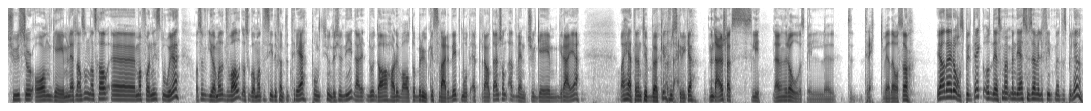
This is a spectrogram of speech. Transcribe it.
Choose your own game, eller et eller annet sånt. Man, skal, eh, man får en historie, og så gjør man et valg, og så går man til side 53, punkt 129. Der, du, da har du valgt å bruke sverdet ditt mot et eller annet. Det er en sånn adventure game-greie. Hva heter den type bøker? Altså, er- Husker ikke. Men det er jo et slags lit, Det er jo en rollespilltrekk ved det også. Ja, det er rollespilltrekk, og det som er, men det jeg syns er veldig fint med dette spillet,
